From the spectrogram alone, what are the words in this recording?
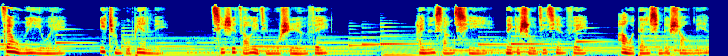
在我们以为一成不变里，其实早已经物是人非。还能想起那个手机欠费、怕我担心的少年，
